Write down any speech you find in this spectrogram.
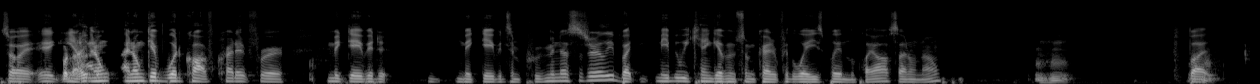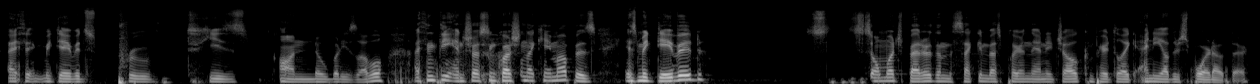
So it, it, you know, I I don't I don't give Woodcroft credit for McDavid McDavid's improvement necessarily, but maybe we can give him some credit for the way he's played in the playoffs. I don't know, Mm-hmm. but I think McDavid's proved he's on nobody's level. I think the interesting question that came up is is McDavid so much better than the second best player in the NHL compared to like any other sport out there?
